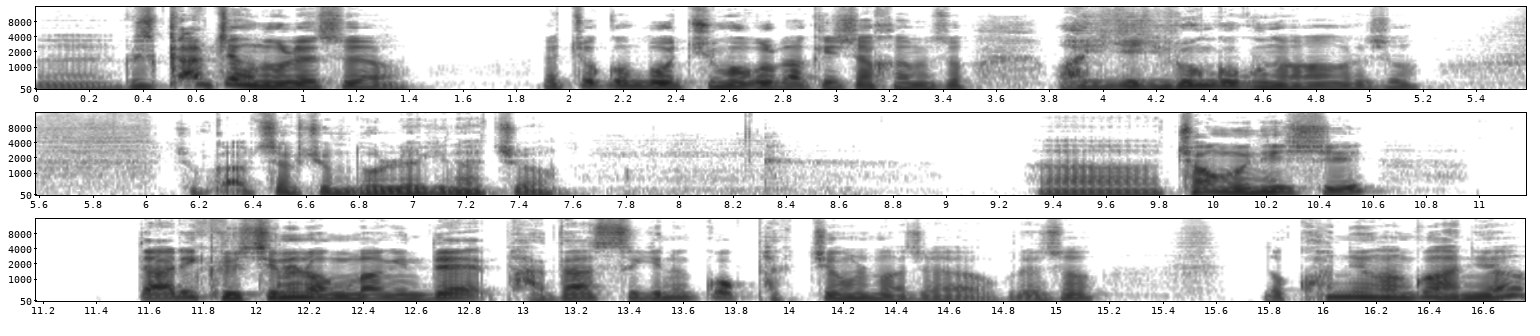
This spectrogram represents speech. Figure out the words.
에. 그래서 깜짝 놀랐어요. 조금 뭐 주목을 받기 시작하면서 와 이게 이런 거구나. 그래서 좀 깜짝 좀 놀래긴 했죠. 아, 정은희 씨 딸이 글씨는 엉망인데 받아쓰기는 꼭 100점을 맞아요. 그래서 너 컨닝한 거 아니야?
